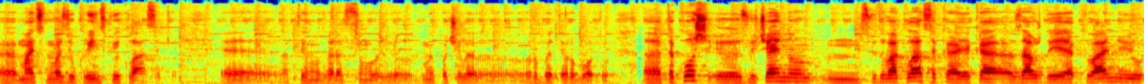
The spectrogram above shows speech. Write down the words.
е, мається на увазі української класики. Е, Активно зараз цьому е, ми почали е, робити роботу. Також, звичайно, світова класика, яка завжди є актуальною,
